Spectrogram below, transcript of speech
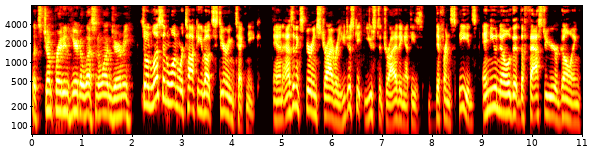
let's jump right in here to lesson one, Jeremy. So, in lesson one, we're talking about steering technique. And as an experienced driver, you just get used to driving at these different speeds. And you know that the faster you're going,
